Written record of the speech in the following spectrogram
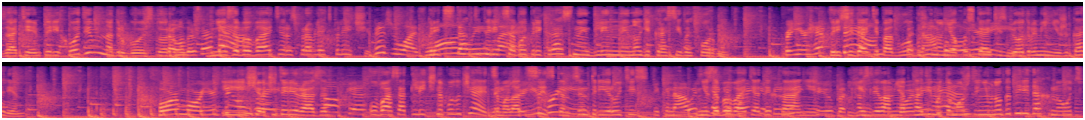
Затем переходим на другую сторону. Не забывайте расправлять плечи. Представьте перед собой прекрасные длинные ноги красивой формы. Приседайте поглубже, но не опускайтесь бедрами ниже колен. И еще четыре раза. У вас отлично получается, молодцы, сконцентрируйтесь. Не забывайте о дыхании. Если вам необходимо, то можете немного передохнуть.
